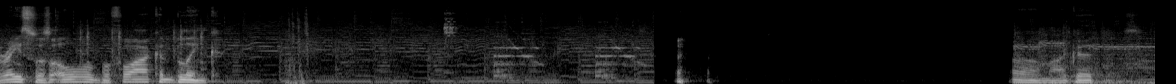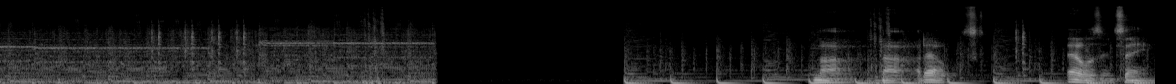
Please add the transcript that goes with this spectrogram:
race was over before I could blink. Goodness. Nah, nah, that was that was insane.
